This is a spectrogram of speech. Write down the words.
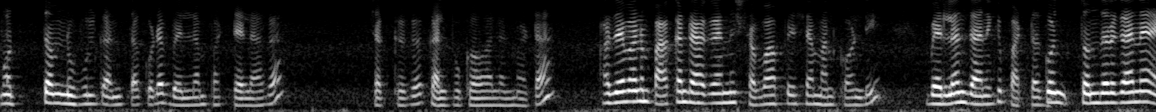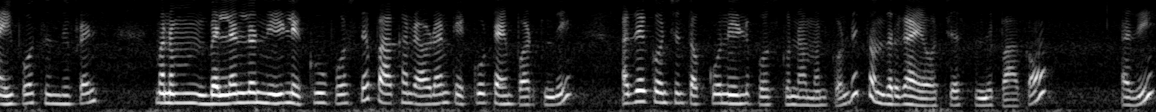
మొత్తం నువ్వులకంతా కూడా బెల్లం పట్టేలాగా చక్కగా కలుపుకోవాలన్నమాట. అదే మనం పాకం రాగానే స్టవ్ ఆపేసామనుకోండి బెల్లం దానికి పట్టదు. కొం- తొందరగానే అయిపోతుంది ఫ్రెండ్స్. మనం బెల్లంలో నీళ్ళు ఎక్కువ పోస్తే పాకం రావడానికి ఎక్కువ టైం పడుతుంది. అదే కొంచెం తక్కువ నీళ్ళు పోసుకున్నాం అనుకోండి తొందరగా వచ్చేస్తుంది పాకం. అది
